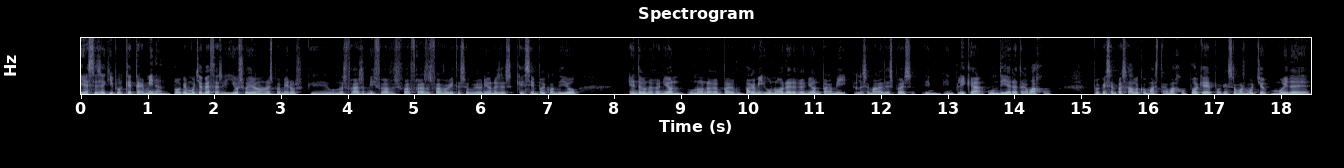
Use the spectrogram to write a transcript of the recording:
y, estos equipos que terminan. Porque muchas veces, y yo soy uno de los primeros, que una de mis frases, favoritas sobre reuniones es que siempre cuando yo entro en una reunión, uno, para, mí una hora de reunión, para mí la semana después implica un día de trabajo porque siempre salgo con más trabajo. ¿Por qué? Porque somos mucho, muy de,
